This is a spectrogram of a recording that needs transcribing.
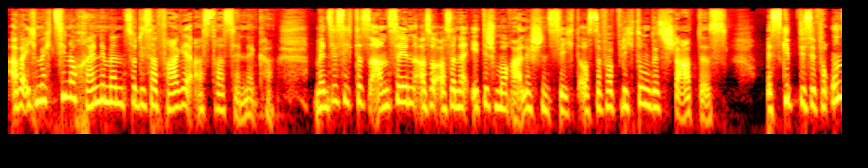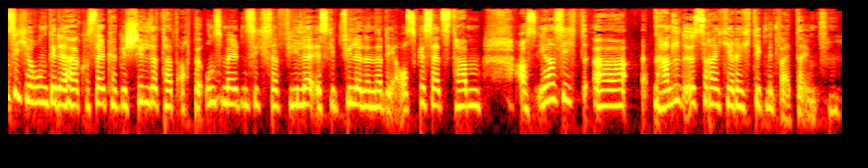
Aber ich möchte Sie noch reinnehmen zu dieser Frage AstraZeneca. Wenn Sie sich das ansehen, also aus einer ethisch-moralischen Sicht, aus der Verpflichtung des Staates, es gibt diese Verunsicherung, die der Herr Koselka geschildert hat. Auch bei uns melden sich sehr viele. Es gibt viele Länder, die ausgesetzt haben. Aus Ihrer Sicht äh, handelt Österreich hier richtig mit Weiterimpfen?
